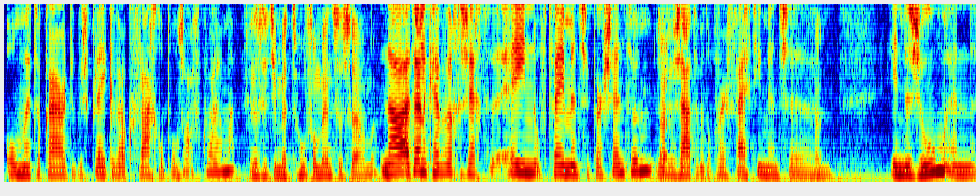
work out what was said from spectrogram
om met elkaar te bespreken welke vragen op ons afkwamen. En dan zit je met hoeveel mensen samen? Nou, uiteindelijk hebben we gezegd één of twee mensen per centrum. Dus we zaten met ongeveer 15 mensen in de Zoom. En uh,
